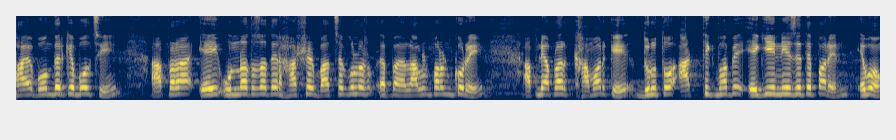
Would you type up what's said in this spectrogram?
ভাই বোনদেরকে বলছি, আপনারা এই উন্নত জাতের হাঁসের বাচ্চাগুলো লালন পালন করে আপনি আপনার খামারকে দ্রুত আর্থিকভাবে এগিয়ে নিয়ে যেতে পারেন এবং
